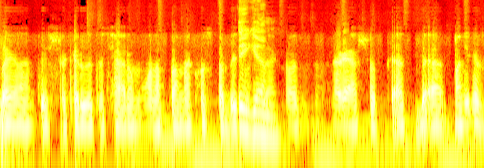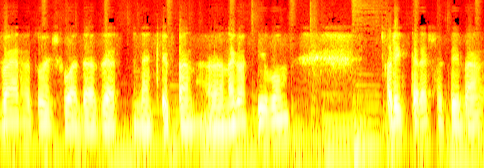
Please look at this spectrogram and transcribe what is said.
bejelentésre került, hogy három hónapban meghosszabbították az nyerásapkát, de mondjuk ez várható is volt, de azért mindenképpen negatívum. A Richter esetében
